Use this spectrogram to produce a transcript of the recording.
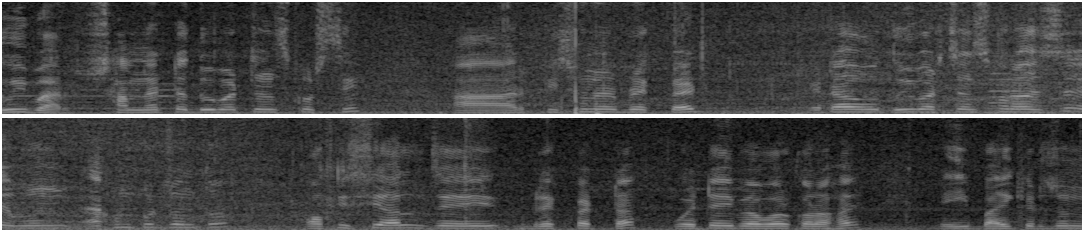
দুইবার। সামনেরটা দুইবার চেঞ্জ করছি। আর পিছনের ব্রেক প্যাড এটাও দুইবার চেঞ্জ করা হয়েছে এবং এখন পর্যন্ত অফিসিয়াল যে ব্রেক প্যাডটা ওইটাই ব্যবহার করা হয়। এই বাইকের জন্য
